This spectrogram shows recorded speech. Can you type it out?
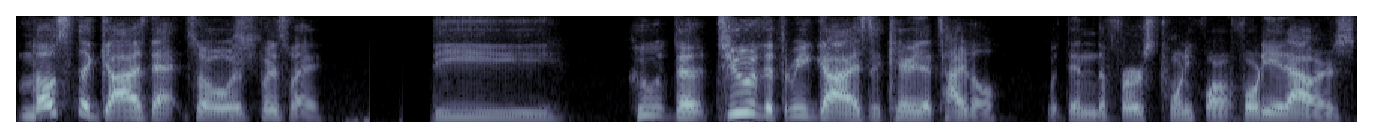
Most of the guys that so put it this way, the who the two of the three guys that carry the title within the first 24 48 hours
